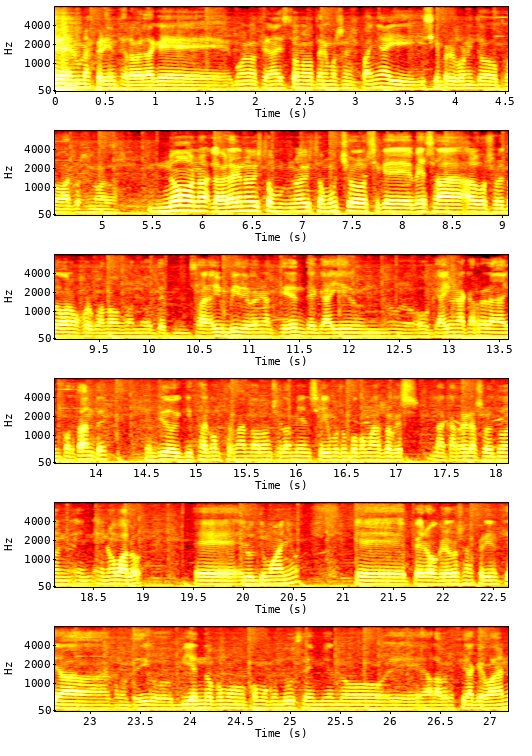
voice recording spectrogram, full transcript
experiencia, la verdad que, bueno, al final esto no lo tenemos en España y, siempre es bonito probar cosas nuevas. No, no, la verdad que no he visto, no he visto mucho, sí que ves algo, sobre todo a lo mejor cuando, cuando hay un vídeo que hay un accidente, que hay o que hay una carrera importante, sentido, y quizá con Fernando Alonso también seguimos un poco más lo que es la carrera, sobre todo en, óvalo, eh, el último año. Eh, pero creo que es una experiencia, como te digo, viendo cómo, cómo conducen, viendo eh, a la velocidad que van,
